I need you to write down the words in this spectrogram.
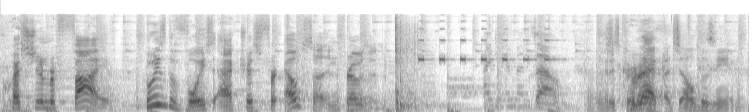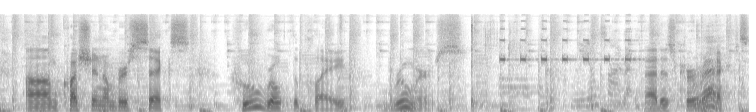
Question number five. Who is the voice actress for Elsa in Frozen? So. That is correct. Adele Dazeem. Um, question number six. Who wrote the play Rumors? Neil Simon. That is correct.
